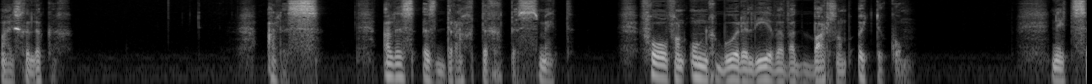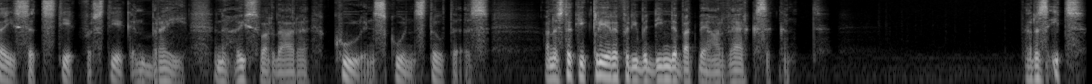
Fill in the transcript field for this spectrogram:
maar hy's gelukkig. Alles, alles is dragtig besmet, vol van ongebore lewe wat bars om uit te kom. Net sy sit steek vir steek in brei in 'n huis waar daar 'n koel en skoon stilte is, aan 'n stukkie klere vir die bediende wat by haar werk se kind. Daar is iets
